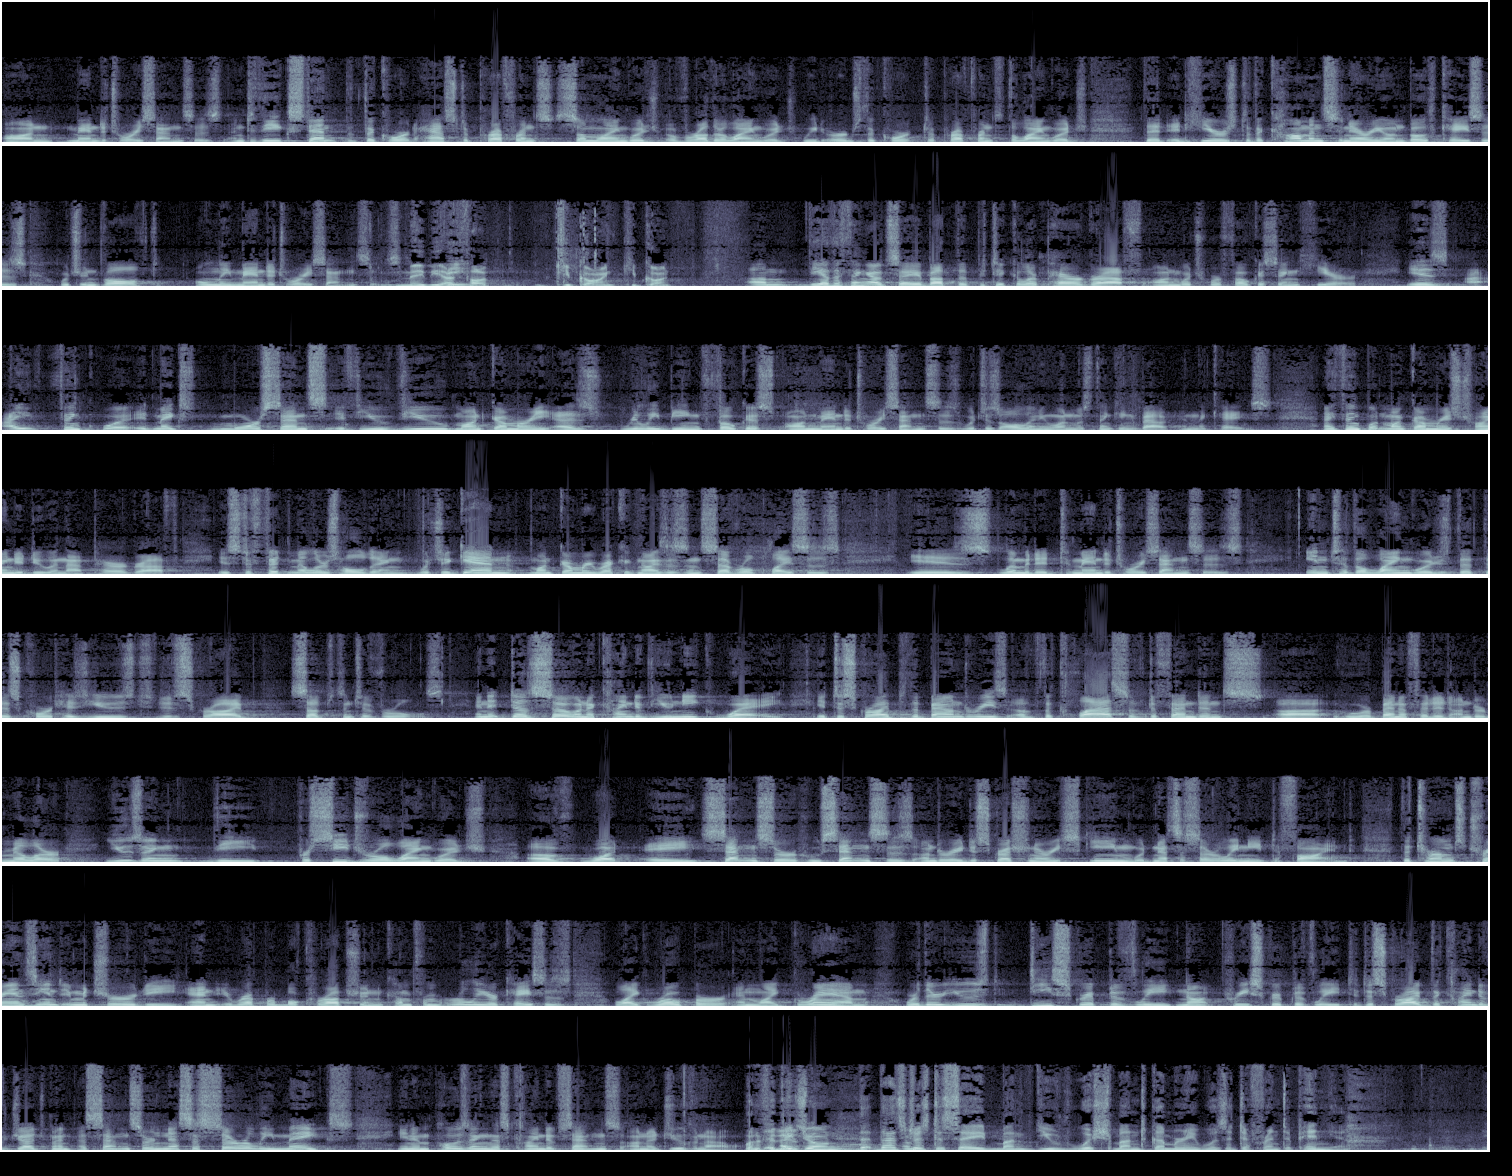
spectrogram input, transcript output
on mandatory sentences. And to the extent that the court has to preference some language over other language, we'd urge the court to preference the language that adheres to the common scenario in both cases, which involved only mandatory sentences. Maybe I thought, keep going, keep going. Um, the other thing I would say about the particular paragraph on which we're focusing here is I think it makes more sense if you view Montgomery as really being focused on mandatory sentences, which is all anyone was thinking about in the case. And I think what Montgomery is trying to do in that paragraph is to fit Miller's holding, which again Montgomery recognizes in several places is limited to mandatory sentences, into the language that this court has used to describe substantive rules. And it does so in a kind of unique way. It describes the boundaries of the class of defendants uh, who are benefited under Miller using the procedural language of what a sentencer who sentences under a discretionary scheme would necessarily need to find. The terms transient immaturity and irreparable corruption come from earlier cases like Roper and like Graham, where they're used descriptively, not prescriptively, to describe the kind of judgment a sentencer necessarily makes in imposing this kind of sentence on a juvenile. But if it I is, don't. Th- that's um, just to say Mon- you wish Montgomery was a different opinion.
